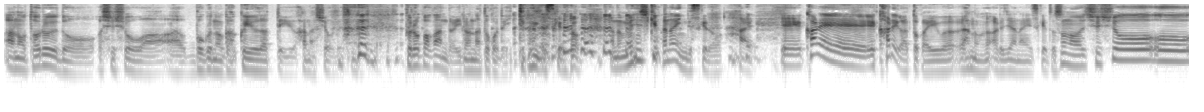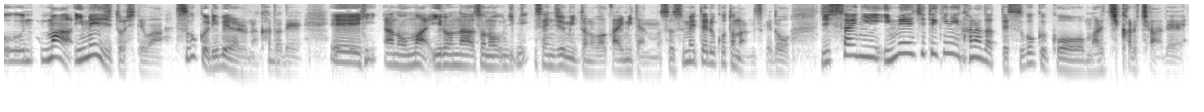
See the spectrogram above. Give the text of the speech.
あのトルード首相は僕の学友だっていう話をですね、プロパガンダいろんなところで言ってるんですけど、あの面識はないんですけど、はい、えー、彼、彼がとかいう、あの、あれじゃないですけど、その首相、まあ、イメージとしては、すごくリベラルな方で、えー、あの、まあ、いろんな、その、先住民との和解みたいなのも進めてることなんですけど、実際にイメージ的にカナダってすごくこう、マルチカルチャーで、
